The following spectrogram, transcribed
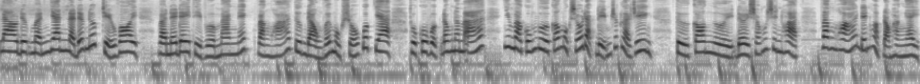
Lào được mệnh danh là đất nước triệu voi và nơi đây thì vừa mang nét văn hóa tương đồng với một số quốc gia thuộc khu vực Đông Nam Á nhưng mà cũng vừa có một số đặc điểm rất là riêng từ con người, đời sống sinh hoạt, văn hóa đến hoạt động hàng ngày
